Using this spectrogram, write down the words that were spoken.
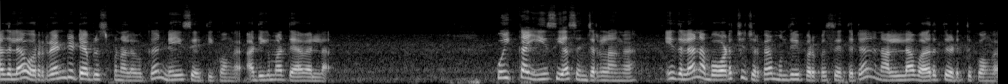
அதில் ஒரு ரெண்டு டேபிள் ஸ்பூன் அளவுக்கு நெய் சேர்த்திக்கோங்க. அதிகமாக தேவையில்ல. குயிக்காக ஈஸியாக செஞ்சிடலாங்க இதில் நம்ம உடச்சி வச்சுருக்க முந்திரி பருப்பை சேர்த்துட்டு நல்லா வறுத்து எடுத்துக்கோங்க.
